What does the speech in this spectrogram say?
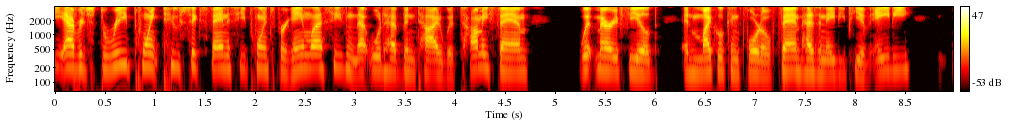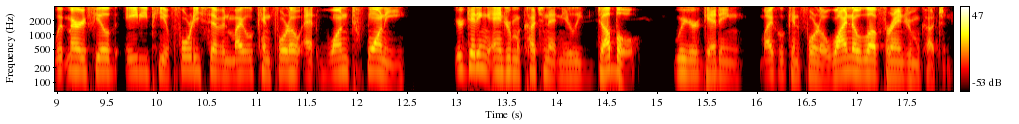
he averaged 3.26 fantasy points per game last season. That would have been tied with Tommy Pham, Whit Merrifield, and Michael Conforto. Pham has an ADP of 80, Whit Merrifield ADP of 47, Michael Conforto at 120. You're getting Andrew McCutchen at nearly double where you're getting Michael Conforto. Why no love for Andrew McCutchen?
